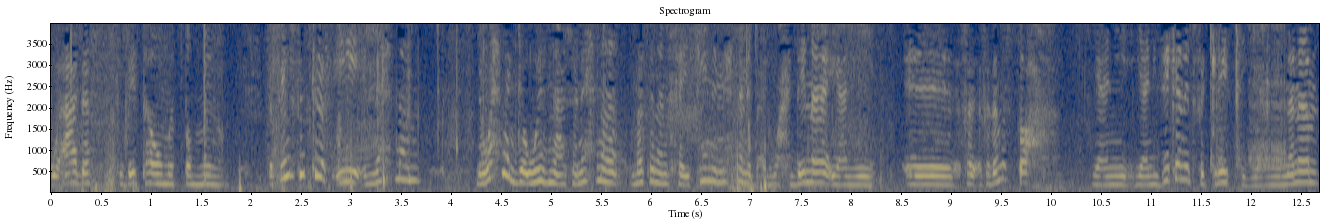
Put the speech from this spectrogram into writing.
وقاعدة في بيتها ومطمنة. ففي الفكرة في إيه؟ إن إحنا لو إحنا اتجوزنا عشان إحنا مثلا خايفين إن إحنا نبقى لوحدنا يعني آه، فده مش صح. يعني يعني دي كانت فكرتي. يعني إن أنا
